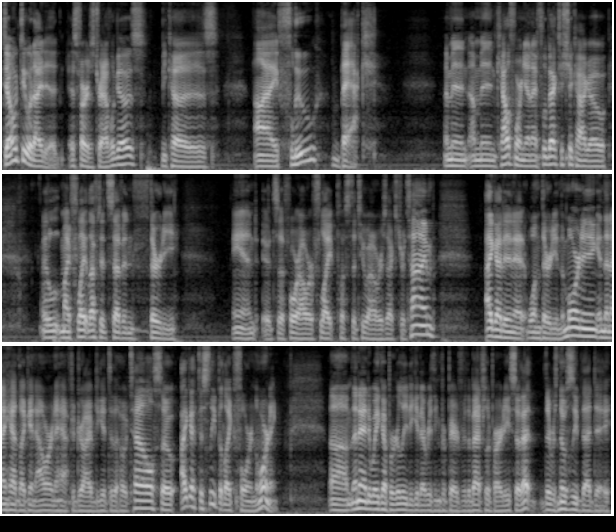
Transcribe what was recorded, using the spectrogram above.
Don't do what I did as far as travel goes because I flew back. I'm in I'm in California and I flew back to Chicago. My flight left at seven thirty, and it's a four hour flight plus the two hours extra time. I got in at 1.30 in the morning, and then I had like an hour and a half to drive to get to the hotel. So I got to sleep at like four in the morning. Um, then I had to wake up early to get everything prepared for the bachelor party. So that there was no sleep that day.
